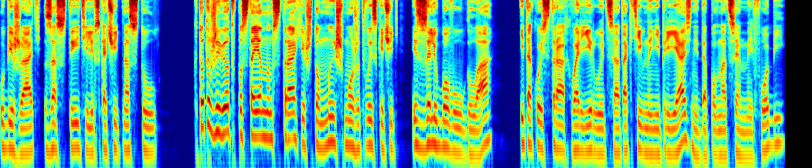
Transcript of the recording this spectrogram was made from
убежать, застыть или вскочить на стул. Кто-то живет в постоянном страхе, что мышь может выскочить из-за любого угла, и такой страх варьируется от активной неприязни до полноценной фобии.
